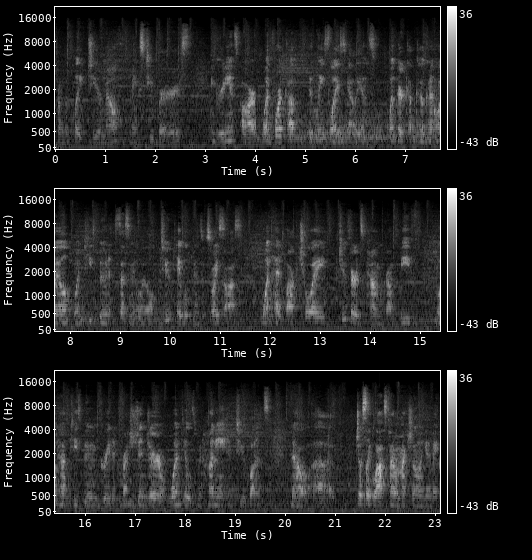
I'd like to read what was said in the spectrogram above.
From the plate to your mouth makes two burgers. Ingredients are 1 4th cup thinly sliced scallions, 1 3rd cup coconut oil, 1 teaspoon sesame oil, 2 tablespoons of soy sauce, 1 head bok choy, 2 thirds pound ground beef, 1 half teaspoon grated fresh ginger, 1 tablespoon honey, and 2 buns. Now, uh, just like last time, I'm actually only going to make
